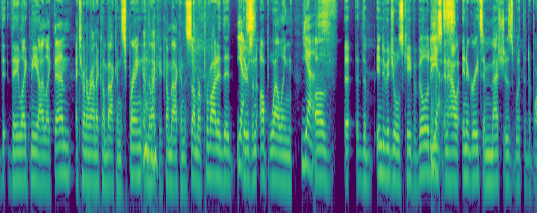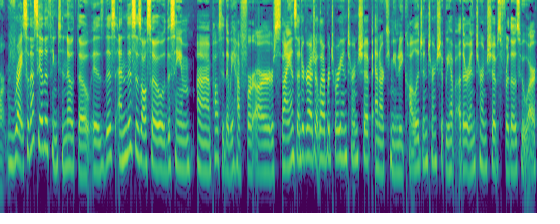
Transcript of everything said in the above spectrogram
Th- they like me. I like them. I turn around. I come back in the spring, and then I could come back in the summer, provided that Mm-hmm. Yes. there's an upwelling Yes. of uh, the individual's capabilities Yes. and how it integrates and meshes with the department. Right. So that's the other thing to note, though, is this, and this is also the same uh, policy that we have for our science undergraduate laboratory internship and our community college internship. We have other internships for those who are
